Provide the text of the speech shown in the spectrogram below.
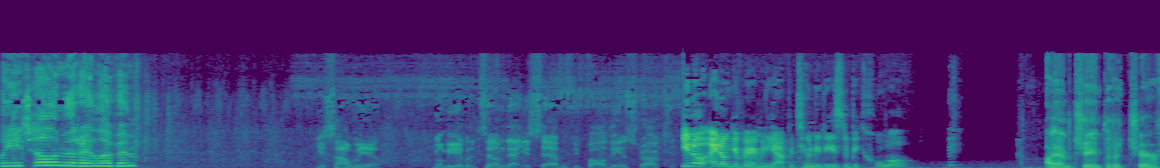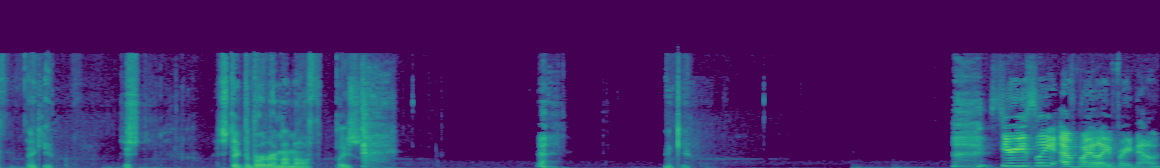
Will you tell him that I love him? Yes, I will. You gonna be able to tell him that yourself if you follow the instructions. You know, I don't get very many opportunities to be cool. I am chained to the chair. Thank you. Just stick the burger in my mouth, please. Thank you. Seriously, F my life right now.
